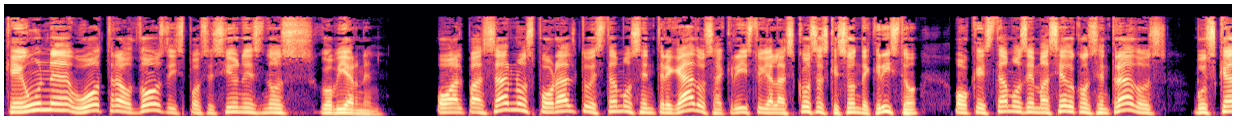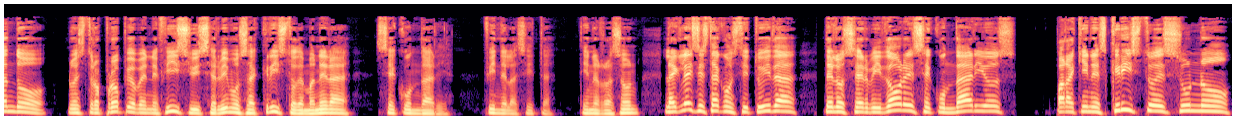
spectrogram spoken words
que una u otra o dos disposiciones nos gobiernen. O al pasarnos por alto estamos entregados a Cristo y a las cosas que son de Cristo, o que estamos demasiado concentrados buscando nuestro propio beneficio y servimos a Cristo de manera secundaria. Fin de la cita. Tiene razón. La iglesia está constituida de los servidores secundarios para quienes Cristo es uno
